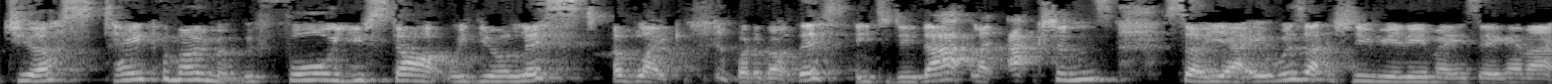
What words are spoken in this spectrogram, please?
just take a moment before you start with your list of like, what about this? Need to do that, like actions. So yeah, it was actually really amazing. And I,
